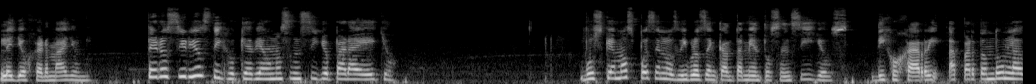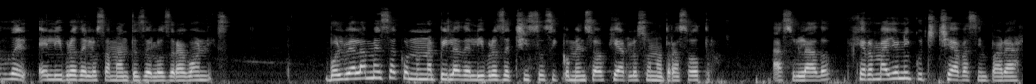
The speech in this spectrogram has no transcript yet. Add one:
Leyó Hermione. Pero Sirius dijo que había uno sencillo para ello. Busquemos, pues, en los libros de encantamientos sencillos, dijo Harry, apartando a un lado el libro de los amantes de los dragones. Volvió a la mesa con una pila de libros de hechizos y comenzó a hojearlos uno tras otro. A su lado, Hermione cuchicheaba sin parar.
